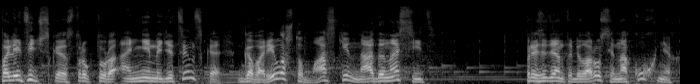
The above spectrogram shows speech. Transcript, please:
политическая структура, а не медицинская, говорила, что маски надо носить президента Беларуси на кухнях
